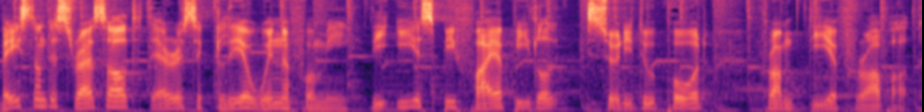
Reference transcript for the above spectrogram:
Based on this result, there is a clear winner for me, the ESP Firebeetle 32 port from DF Robot.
